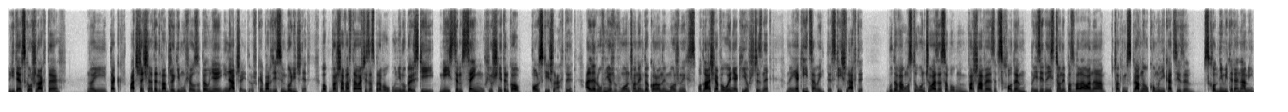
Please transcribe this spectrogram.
litewską szlachtę, no i tak patrzeć na te dwa brzegi musiał zupełnie inaczej, troszkę bardziej symbolicznie. Bo Warszawa stała się za sprawą Unii Lubelskiej miejscem sejmów, już nie tylko polskiej szlachty, ale również włączonych do korony możnych z Podlasia, Wołynia, Kijowszczyzny, no i jak i całej litewskiej szlachty. Budowa mostu łączyła ze sobą Warszawę ze wschodem, no i z jednej strony pozwalała na całkiem sprawną komunikację ze wschodnimi terenami,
